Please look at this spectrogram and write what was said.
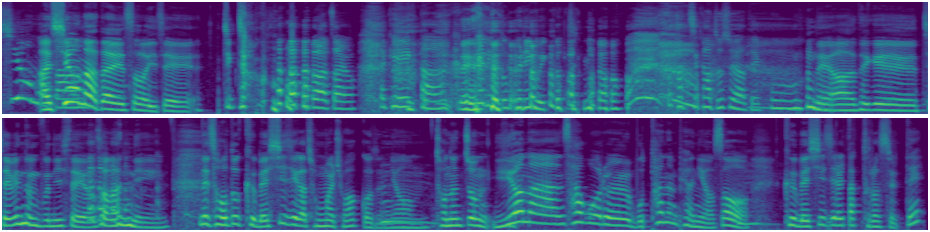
시원하다. 아 시원하다에서 이제 찍자고. 맞아요. 계획 다 네. 큰그림 또 그리고 있거든요. 같이 가주셔야 되고. 네, 아 되게 재밌는 분이세요, 성아님. 근데 저도 그 메시지가 정말 좋았거든요. 음. 저는 좀 유연한 사고를 못하는 편이어서 음. 그 메시지를 딱 들었을 때,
